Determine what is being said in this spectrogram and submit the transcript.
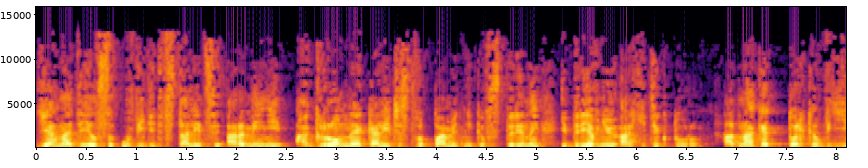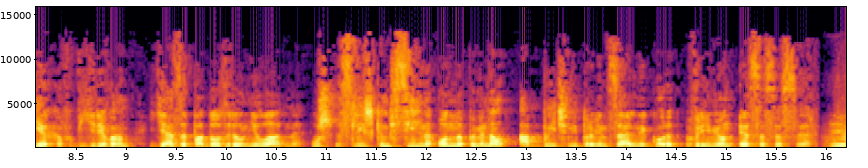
Я надеялся увидеть в столице Армении огромное количество памятников старины и древнюю архитектуру. Однако, только въехав в Ереван, я заподозрил неладное. Уж слишком сильно он напоминал обычный провинциальный город времен СССР. И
